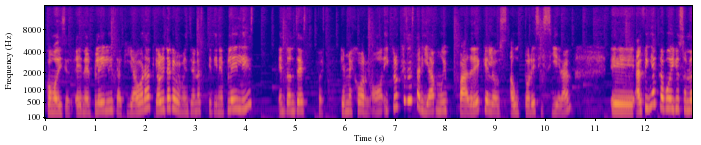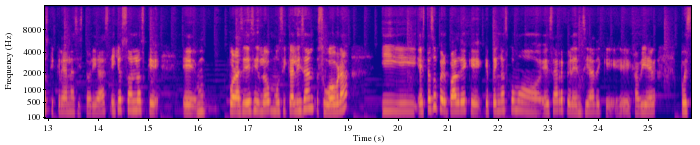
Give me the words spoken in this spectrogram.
como dices, en el playlist de aquí y ahora, que ahorita que me mencionas que tiene playlist, entonces, pues, qué mejor, ¿no? Y creo que eso estaría muy padre que los autores hicieran. Eh, al fin y al cabo, ellos son los que crean las historias, ellos son los que, eh, por así decirlo, musicalizan su obra. Y está súper padre que, que, tengas como esa referencia de que Javier, pues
